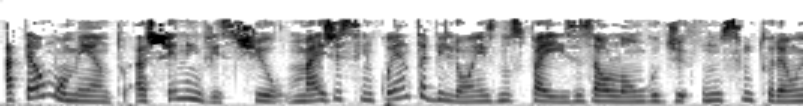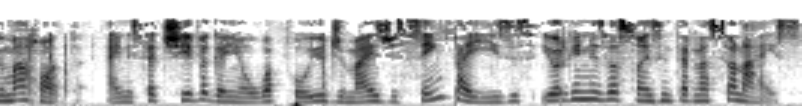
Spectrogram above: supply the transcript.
Até o momento, a China investiu mais de 50 bilhões nos países ao longo de um cinturão e uma rota. A iniciativa ganhou o apoio de mais de 100 países e organizações internacionais,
